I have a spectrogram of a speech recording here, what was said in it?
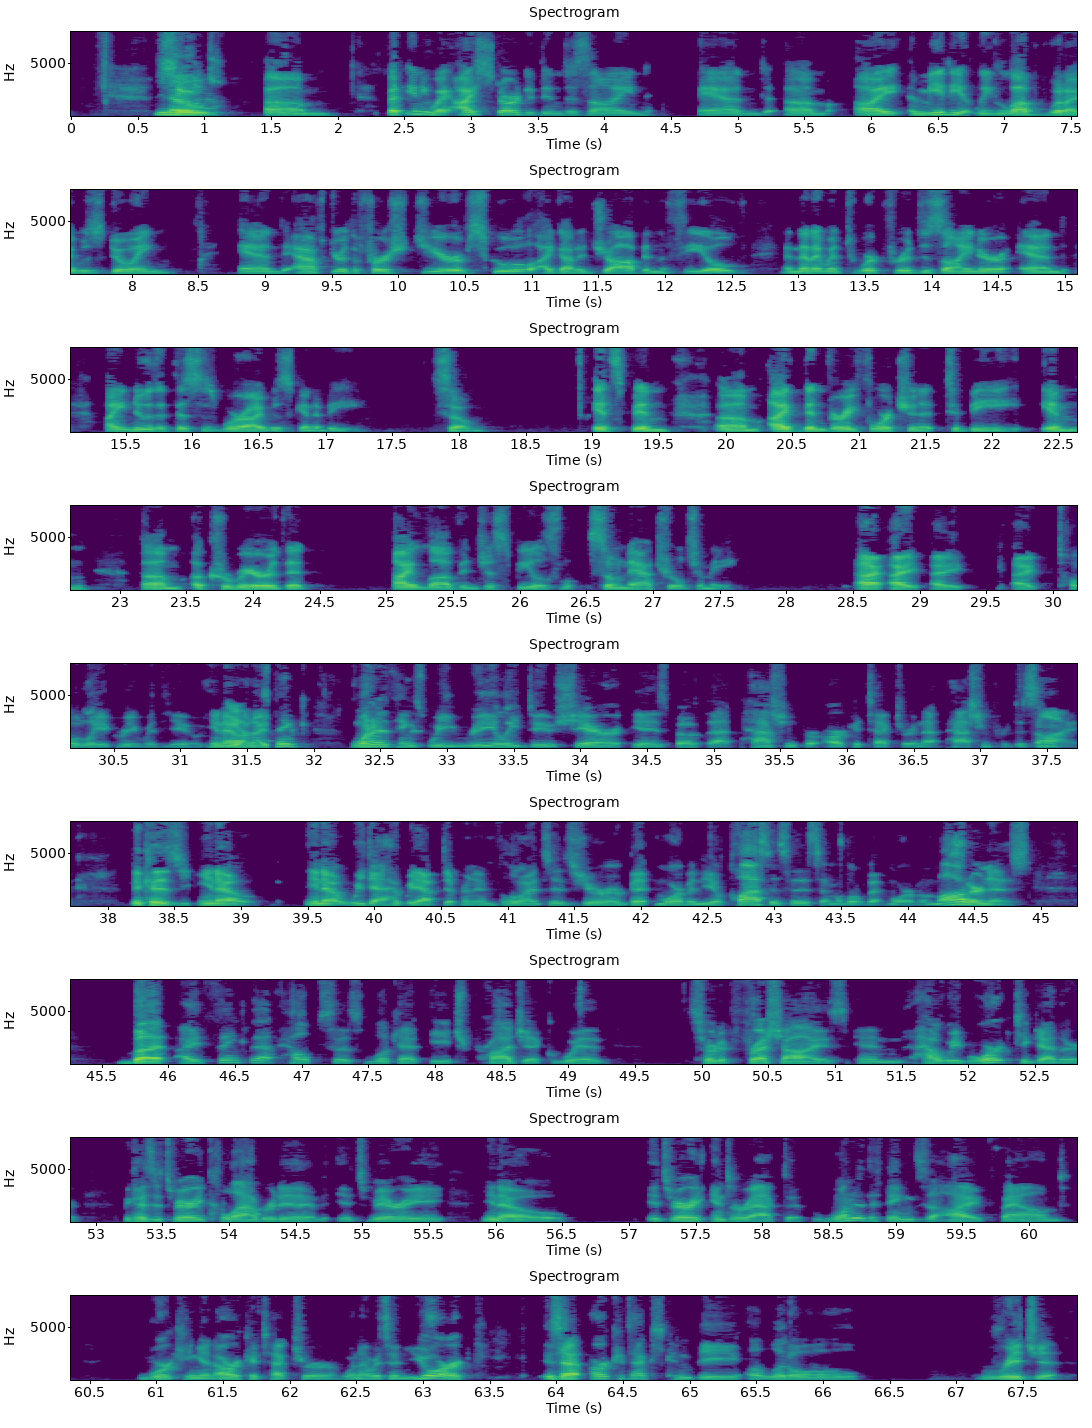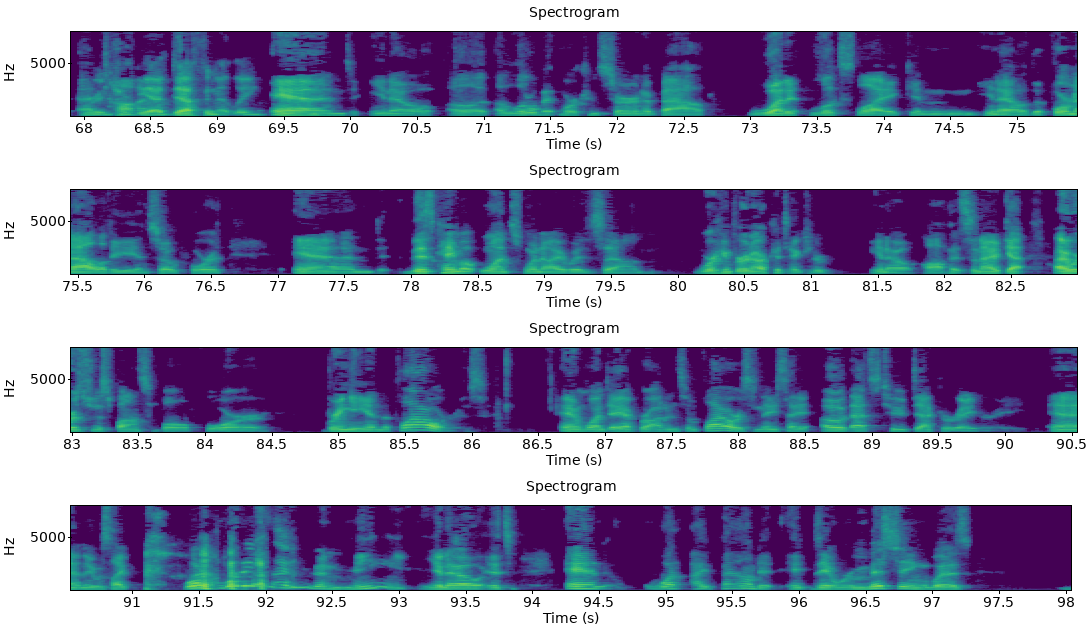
You know, so, um, but anyway, I started in design and um, I immediately loved what I was doing. And after the first year of school, I got a job in the field. And then I went to work for a designer, and I knew that this is where I was going to be. So it's been, um, I've been very fortunate to be in um, a career that I love and just feels so natural to me. I, I, I, I totally agree with you, you know, yeah. and I think one of the things we really do share is both that passion for architecture and that passion for design because, you know, you know, we, we have different influences. You're a bit more of a neoclassicist. I'm a little bit more of a modernist. But I think that helps us look at each project with sort of fresh eyes in how we've worked together because it's very collaborative. It's very, you know, it's very interactive. One of the things that I found working in architecture when I was in New York is that architects can be a little rigid at rigid, times. Yeah, definitely. And, you know, a, a, little bit more concerned about what it looks like and, you know, the formality and so forth. And this came up once when I was um, working for an architecture, you know, office. And I got, I was responsible for bringing in the flowers. And one day I brought in some flowers and they say, oh, that's too decoratory. And it was like, what, what does that even mean? You know, it's, and what I found it, it, they were missing was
